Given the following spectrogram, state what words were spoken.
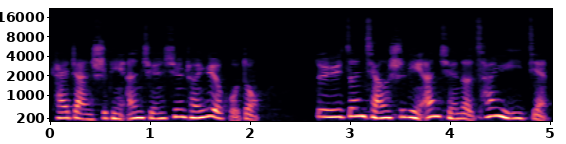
开展食品安全宣传月活动，对于增强食品安全的参与意见、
